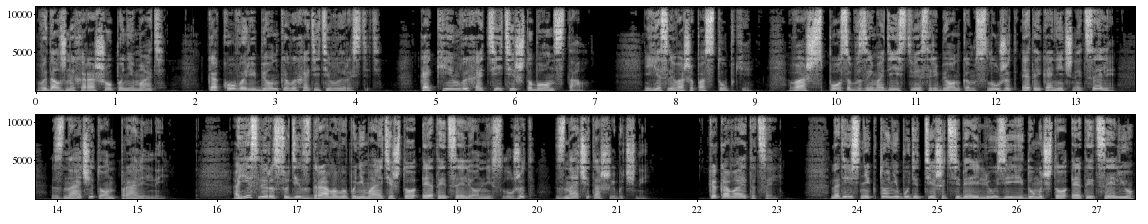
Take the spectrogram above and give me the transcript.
Вы должны хорошо понимать, какого ребенка вы хотите вырастить, каким вы хотите, чтобы он стал. Если ваши поступки, ваш способ взаимодействия с ребенком служит этой конечной цели, значит он правильный. А если, рассудив здраво, вы понимаете, что этой цели он не служит, значит ошибочный. Какова эта цель? Надеюсь, никто не будет тешить себя иллюзией и думать, что этой целью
